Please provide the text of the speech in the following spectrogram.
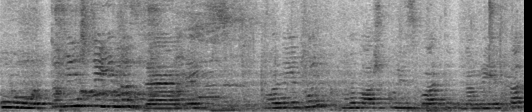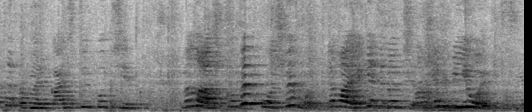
О, то він ще іноземець. Мене є донька Милашкою звати. Вона мріє стати американською попсіркою. Милашко, виходь, виходь. Давай, як я тебе вчила, Бійонсі.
